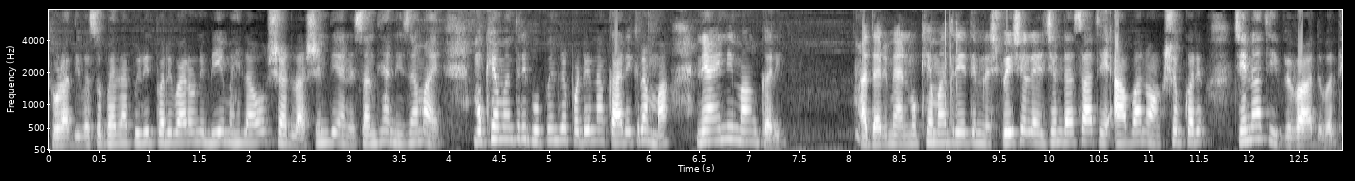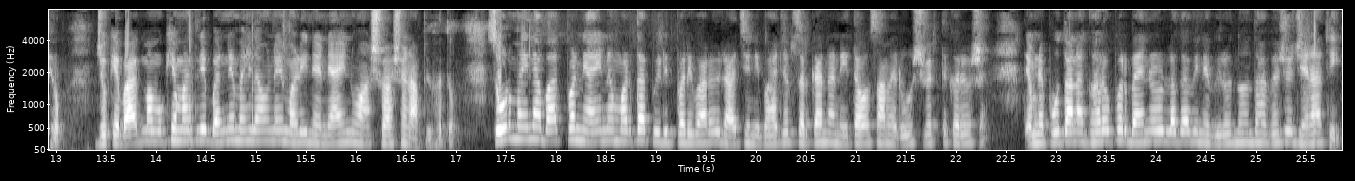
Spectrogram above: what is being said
થોડા દિવસો પહેલા પીડિત પરિવારોની બે મહિલાઓ, શરલા શિંદે અને સંધ્યા નિઝામાએ મુખ્યમંત્રી ભૂપેન્દ્ર પટેલના કાર્યક્રમમાં ન્યાયની માંગ કરી. આ દરમિયાન મુખ્યમંત્રીએ તેમને સ્પેશિયલ એજન્ડા સાથે આવવાનો આક્ષેપ કર્યો, જેનાથી વિવાદ વધ્યો. જો કે બાદમાં મુખ્યમંત્રીએ બંને મહિલાઓને મળીને ન્યાયનું આશ્વાસન આપ્યું હતું. સોળ મહિના બાદ પણ ન્યાય ન મળતા પીડિત પરિવારોએ રાજ્યની ભાજપ સરકારના નેતાઓ સામે રોષ વ્યક્ત કર્યો છે. તેમણે પોતાના ઘરો પર બેનરો લગાવીને વિરોધ નોંધાવ્યો છે, જેનાથી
